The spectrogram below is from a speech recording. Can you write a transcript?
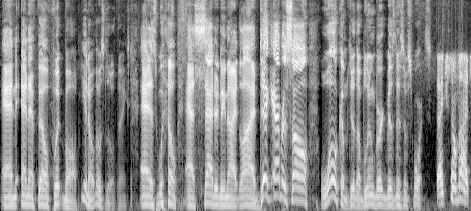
and NFL football. You know, those little things. As well as Saturday Night Live. Dick Ebersol, welcome to the Bloomberg Business of Sports. Thanks so much.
